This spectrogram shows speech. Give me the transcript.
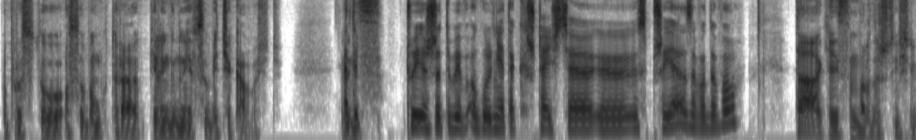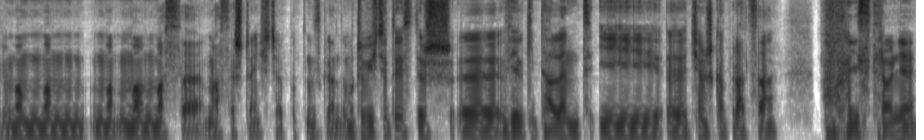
po prostu osobą, która pielęgnuje w sobie ciekawość. A ty Więc czujesz, że tobie ogólnie tak szczęście y, sprzyja zawodowo? Tak, ja jestem bardzo szczęśliwy. Mam, mam, mam, mam masę, masę szczęścia pod tym względem. Oczywiście to jest też e, wielki talent i e, ciężka praca po mojej stronie,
